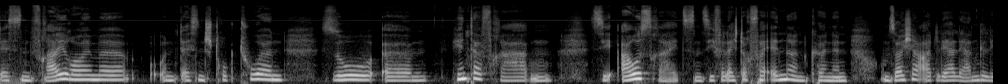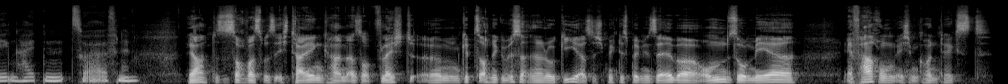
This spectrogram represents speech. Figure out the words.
dessen Freiräume und dessen Strukturen so ähm, hinterfragen, sie ausreizen, sie vielleicht auch verändern können, um solche Art Lehr-Lerngelegenheiten zu eröffnen. Ja, das ist auch was, was ich teilen kann. Also vielleicht ähm, gibt es auch eine gewisse Analogie. Also ich merke das bei mir selber, umso mehr Erfahrungen ich im Kontext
